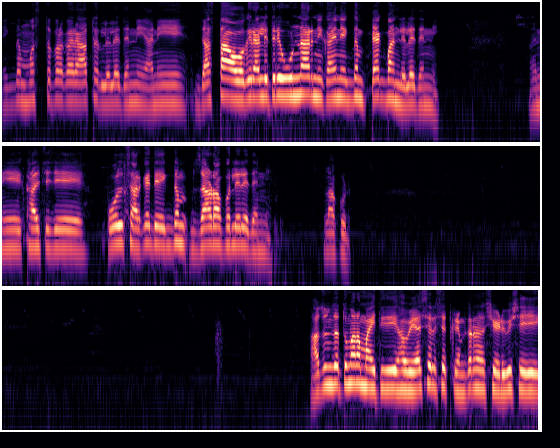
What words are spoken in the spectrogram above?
एकदम मस्त प्रकारे आथरलेलं आहे त्यांनी. आणि जास्त हवा वगैरे आली तरी उडणार नाही काही नाही एकदम पॅक बांधलेलं आहे त्यांनी. आणि खालचे जे पोलसारखे ते एकदम जाड वापरलेले आहे त्यांनी लाकूड. अजून जर तुम्हाला माहिती हवी असेल शेतकरी मित्रांनो शेडविषयी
